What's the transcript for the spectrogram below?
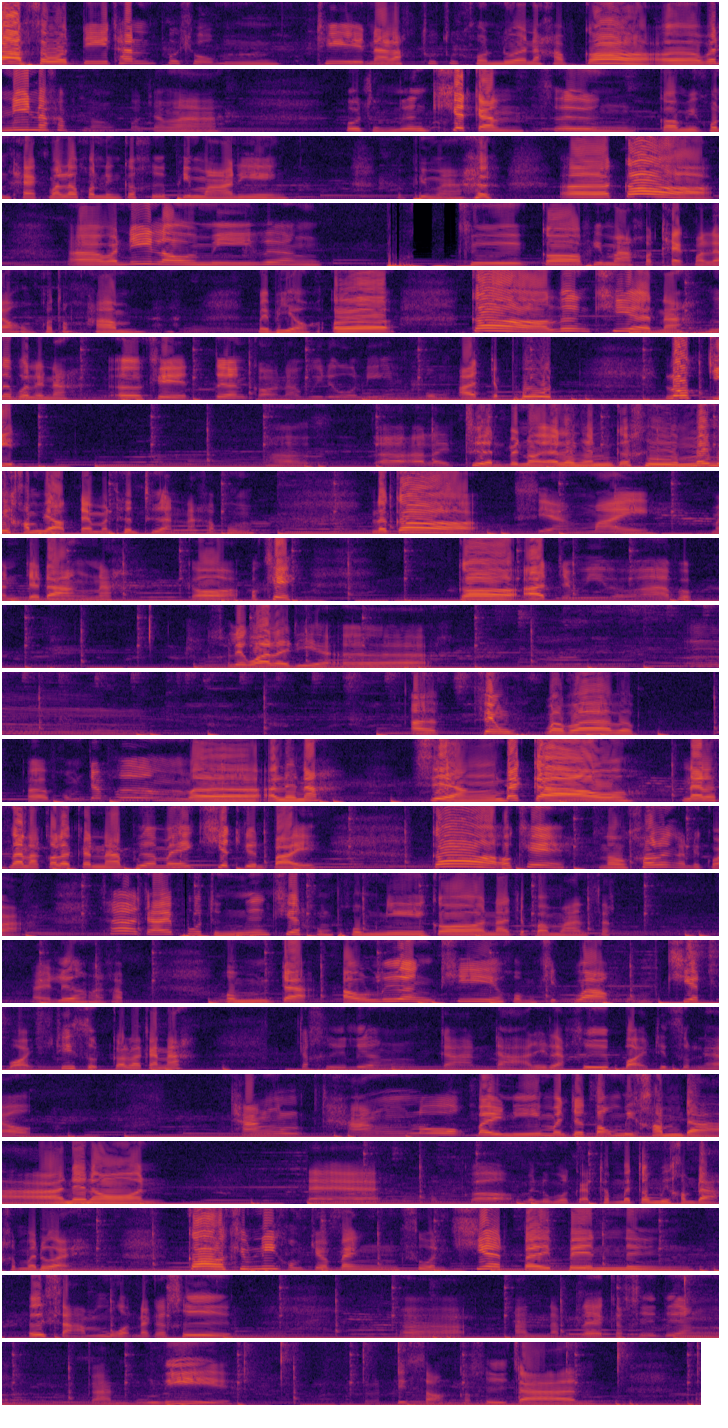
กราบสวัสดีท่านผู้ชมที่น่ารักทุกๆคนด้วยนะครับ ก็เออวันนี้นะครับเราก็จะมาพูดถึงเรื่องเครียดกัน ซึ่งก็มีคนแท็กมาแล้วคนหนึ่งก็คือพี่มานี่เองพี่มาเออก็เออวันนี้เรามีเรื่องคือก็พี่มาเขาแท็กมาแล้วผมก็ต้องทำไม่เบี้ยวเออก็เรื่องเครียดนะเรื่องอะไรนะโอเคเตือนก่อนนะวิดีโอนี้ผมอาจจะพูดโรคจิต อ่อเอ่ออะไรเถื่อนไปหน่อยอะไรงั้นก็คือไม่มีคำหยาบแต่มันเถื่อนๆนะครับผม แล้วก็เสียงไมค์มันจะดังนะ ก็โอเค ก็อาจจะมีแบบว่าแบบเขาเรียกว่าอะไรดีอะเอออืมอะเสียงแบบว่าแบบเออผมจะเพิ่มเอ่ออะไรนะ เสียงแบ็กกราวน่ารักน่ารักก็แล้วกันนะ เพื่อไม่ให้เครียดเกินไป ก็โอเค เราเข้าเรื่องกันดีกว่า ถ้าจะให้พูดถึงเรื่องเครียดของผมนี่ก็น่าจะประมาณสักหลายเรื่องนะครับ ผมจะเอาเรื่องที่ผมคิดว่าผมเครียดบ่อยที่สุดก็แล้วกันนะ ก็คือเรื่องการด่านี่แหละคือบ่อยที่สุดแล้ว ทั้งทั้งโลกใบนี้มันจะต้องมีคำด่าแน่นอน แต่ผมก็ไม่รู้เหมือนกันทำไมต้องมีคำด่าขึ้นมาด้วย ก็คลิปนี้ผมจะแบ่งส่วนเครียดไปเป็นหนึ่งเออสามหมวดนะก็คืออ่าอันดับแรกก็คือเรื่องการบูลลี่อันดับที่สองก็คือการ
